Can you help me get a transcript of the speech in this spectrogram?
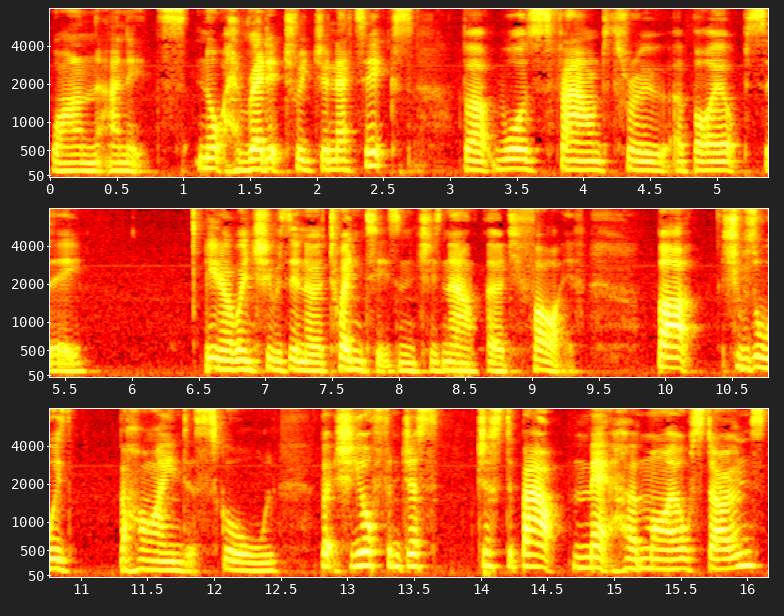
one and it's not hereditary genetics, but was found through a biopsy you know, when she was in her 20s and she's now 35. But she was always behind at school, but she often just just about met her milestones.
